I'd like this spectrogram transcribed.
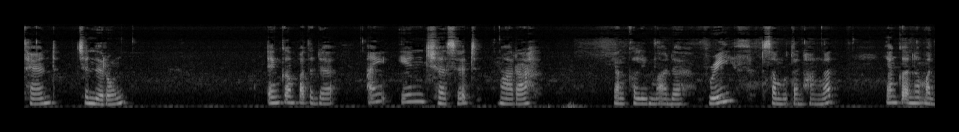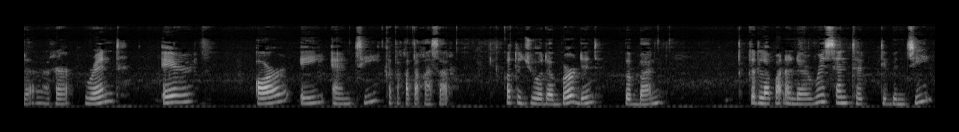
tend, cenderung. Yang keempat ada I interested, marah. Yang kelima ada breathe, sambutan hangat. Yang keenam ada rent, air, R, A, N, T, kata-kata kasar. Ketujuh ada burdened, beban. Kedelapan ada resented, dibenci.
